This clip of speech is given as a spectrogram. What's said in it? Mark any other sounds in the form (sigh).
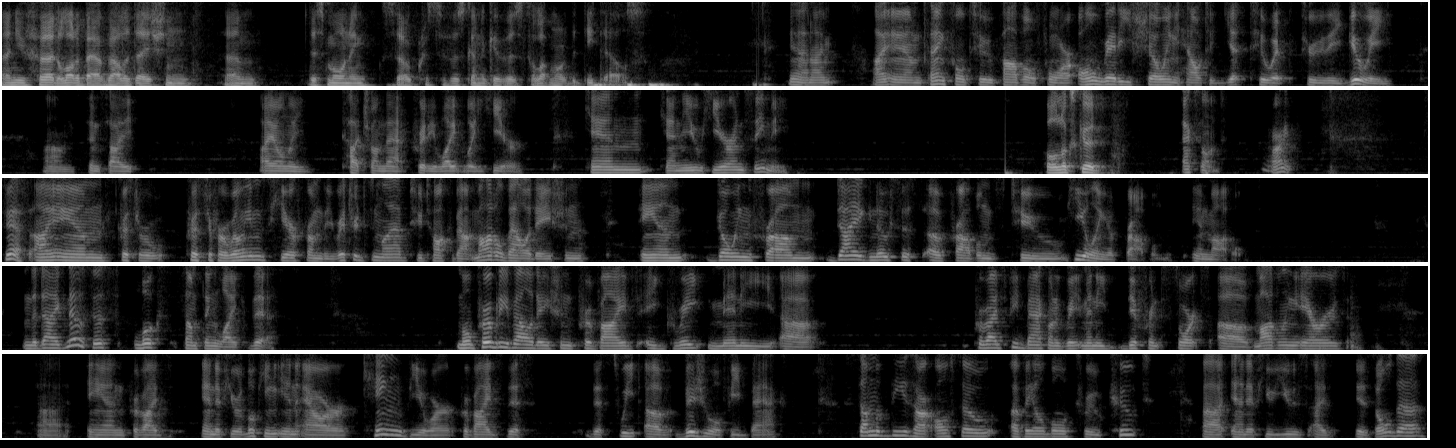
and you've heard a lot about validation um, this morning. So Christopher's going to give us a lot more of the details. Yeah, and I'm I am thankful to Pavel for already showing how to get to it through the GUI, um, since I I only touch on that pretty lightly here. Can can you hear and see me? All looks good. Excellent. All right. So yes, I am Christopher Christopher Williams here from the Richardson Lab to talk about model validation and going from diagnosis of problems to healing of problems in models. And the diagnosis looks something like this. Molprobity validation provides a great many, uh, provides feedback on a great many different sorts of modeling errors uh, and provides, and if you're looking in our King viewer, provides this, this suite of visual feedbacks. Some of these are also available through Coot, Uh, and if you use Isolde,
